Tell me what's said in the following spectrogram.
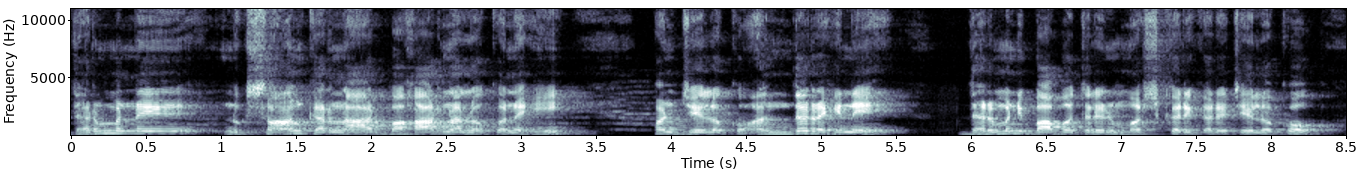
ધર્મને નુકસાન કરનાર બહારના લોકો નહીં, પણ જે લોકો અંદર રહીને ધર્મની બાબત લઈને મશ્કરી કરે છે, એ લોકો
